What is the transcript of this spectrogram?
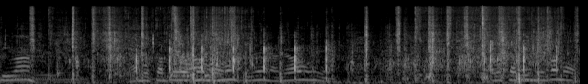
Campeón, vamos. Venga, vamos bien. Vamos, cariño, vamos.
